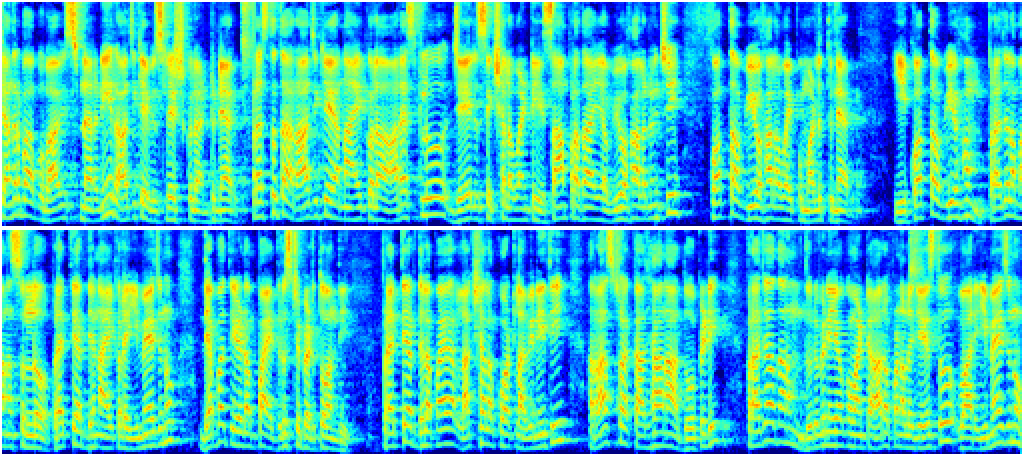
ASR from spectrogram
చంద్రబాబు భావిస్తున్నారని రాజకీయ విశ్లేషకులు అంటున్నారు. ప్రస్తుత రాజకీయ నాయకుల అరెస్టులు జైలు శిక్షల వంటి సాంప్రదాయ వ్యూహాల నుంచి కొత్త వ్యూహాల వైపు మళ్ళుతున్నారు ఈ కొత్త వ్యూహం ప్రజల మనసుల్లో ప్రత్యర్థి నాయకుల ఇమేజ్ను దెబ్బతీయడంపై దృష్టి పెడుతోంది. ప్రత్యర్థులపై లక్షల కోట్ల అవినీతి రాష్ట్ర ఖజానా దోపిడీ ప్రజాధనం దుర్వినియోగం వంటి ఆరోపణలు చేస్తూ వారి ఇమేజ్ను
